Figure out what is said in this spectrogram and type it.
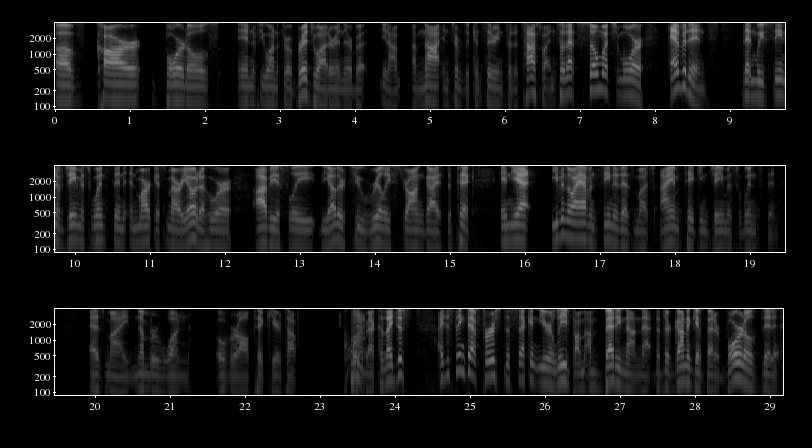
of Carr, Bortles, and if you want to throw Bridgewater in there, but you know I'm, I'm not in terms of considering for the top spot, and so that's so much more evidence than we've seen of Jameis Winston and Marcus Mariota, who are obviously the other two really strong guys to pick. And yet, even though I haven't seen it as much, I am taking Jameis Winston as my number one overall pick here, top hmm. quarterback. Because I just, I just think that first the second year leap, I'm, I'm betting on that that they're gonna get better. Bortles did it,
